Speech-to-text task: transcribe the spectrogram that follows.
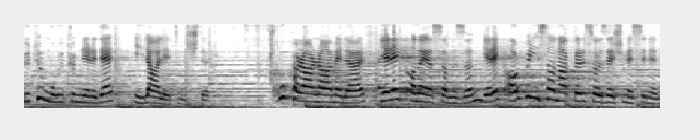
bütün bu hükümleri de ihlal etmiştir. Bu kararnameler gerek anayasamızın gerek Avrupa İnsan Hakları Sözleşmesi'nin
